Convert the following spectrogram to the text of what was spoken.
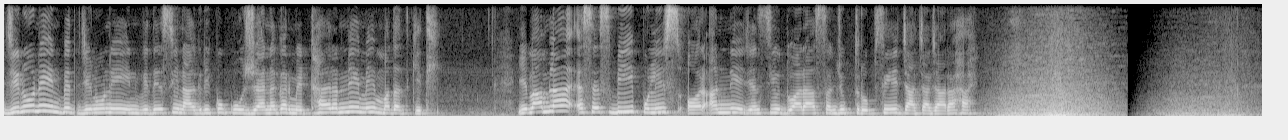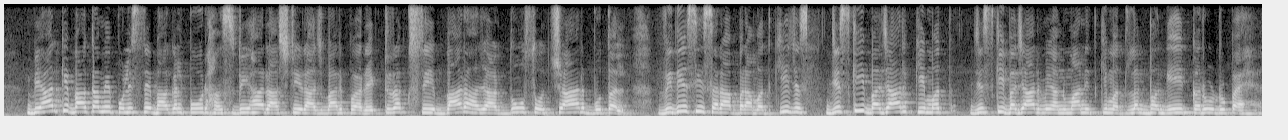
जिन्होंने इन जिन्होंने इन विदेशी नागरिकों को जयनगर में ठहरने में मदद की थी। ये मामला एसएसबी, पुलिस और अन्य एजेंसियों द्वारा संयुक्त रूप से जांचा जा रहा है। बिहार के बांका में पुलिस ने भागलपुर हंसडीहा राष्ट्रीय राजमार्ग पर एक ट्रक से 12,204 बोतल विदेशी शराब बरामद की जिस जिसकी बाज़ार कीमत जिसकी बाज़ार में अनुमानित कीमत लगभग एक करोड़ रुपए है।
